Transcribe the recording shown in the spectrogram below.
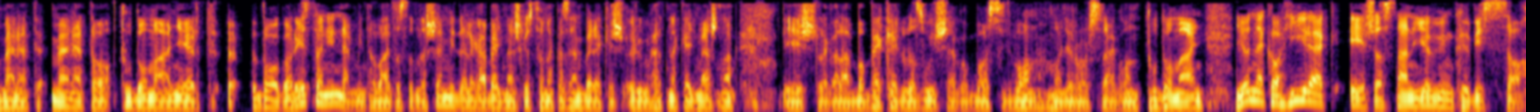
menet, menet a tudományért dolga részt venni, nem mintha változtatna semmi, de legalább egymás közt vannak az emberek, és örülhetnek egymásnak, és legalább bekerül az újságokba az, hogy van Magyarországon tudomány. Jönnek a hírek, és aztán jövünk vissza.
